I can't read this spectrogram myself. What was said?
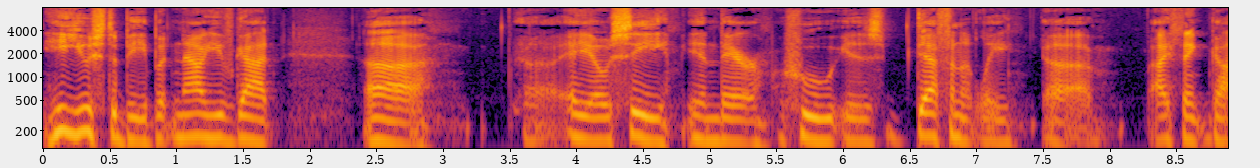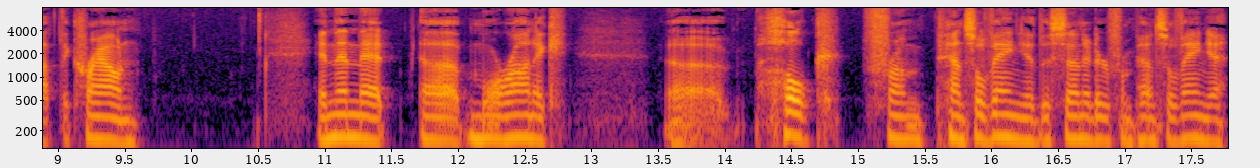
he used to be, but now you've got uh, uh, AOC in there who is definitely, uh, I think, got the crown and then that uh, moronic uh, Hulk from Pennsylvania, the senator from Pennsylvania,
